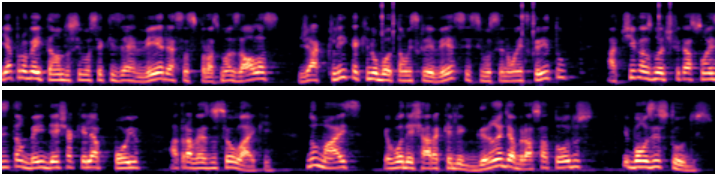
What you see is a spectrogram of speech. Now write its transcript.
E aproveitando, se você quiser ver essas próximas aulas, já clica aqui no botão inscrever-se se você não é inscrito, ative as notificações e também deixe aquele apoio através do seu like. No mais, eu vou deixar aquele grande abraço a todos e bons estudos!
